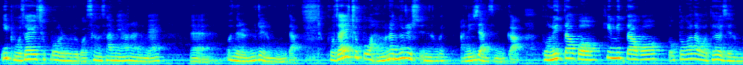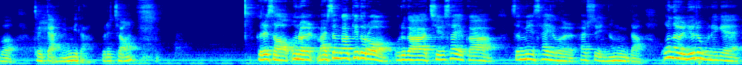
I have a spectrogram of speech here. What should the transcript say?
이 보좌의 축복을 누리고 성삼의 하나님의 예, 은혜를 누리는 겁니다. 보좌의 축복 아무나 누릴 수 있는 것 아니지 않습니까? 돈 있다고 힘 있다고 똑똑하다고 되어지는 거 절대 아닙니다. 그렇죠? 그래서 오늘 말씀과 기도로 우리가 치유 사역과 선민 사역을 할 수 있는 겁니다. 오늘 여러분에게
